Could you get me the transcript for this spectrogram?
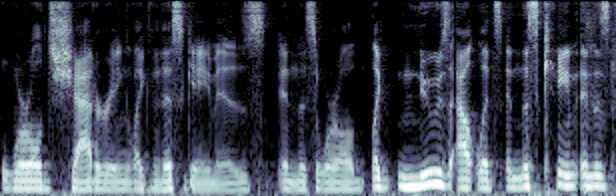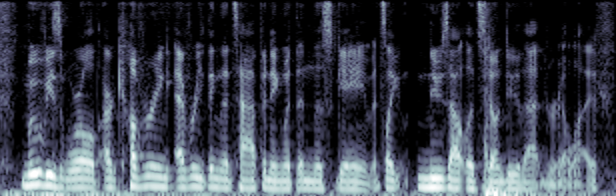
world shattering like this game is in this world. Like news outlets in this game in this movie's world are covering everything that's happening within this game. It's like news outlets don't do that in real life.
